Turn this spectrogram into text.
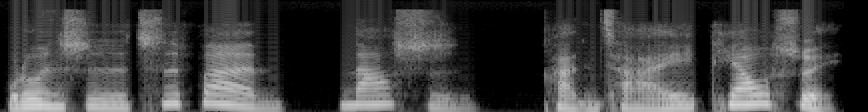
不论是吃饭、拉屎、砍柴、挑水、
